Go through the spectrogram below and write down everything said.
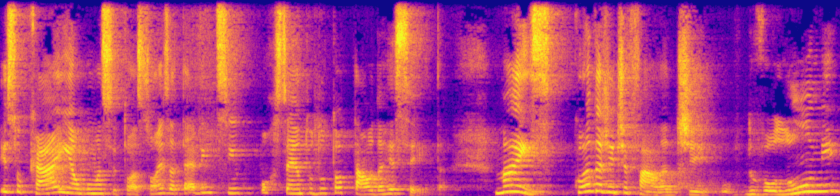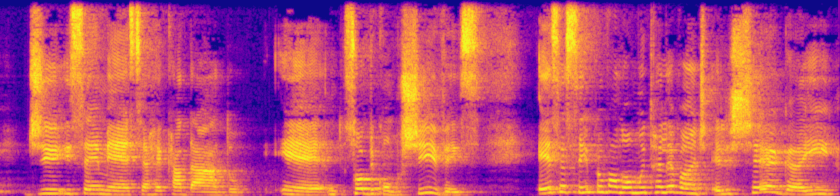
isso cai em algumas situações até 25% do total da receita. Mas quando a gente fala de, do volume de ICMS arrecadado é, sobre combustíveis, esse é sempre um valor muito relevante. Ele chega aí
